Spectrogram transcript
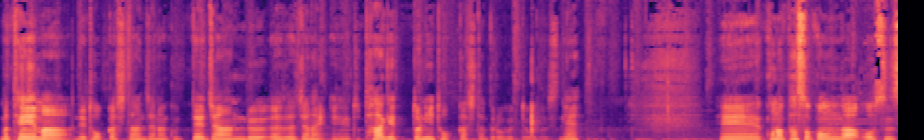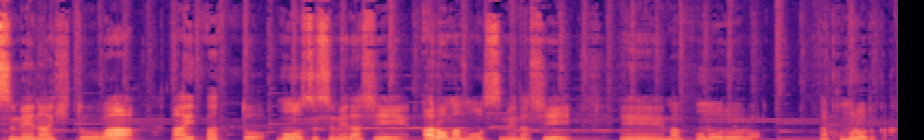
まあ、テーマで特化したんじゃなくて、ジャンル、じゃない、えっ、ー、と、ターゲットに特化したブログってことですね。えー、このパソコンがおすすめな人は、iPad もおすすめだし、アロマもおすすめだし、えー、まあ、ポモドーロ、あ、ポモロードか。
